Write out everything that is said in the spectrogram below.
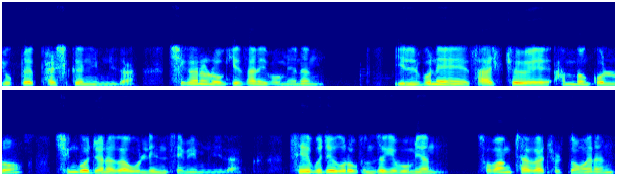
5,680건입니다. 시간으로 계산해 보면은 1분에 40초에 한 번꼴로 신고 전화가 울린 셈입니다. 세부적으로 분석해 보면 소방차가 출동하는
